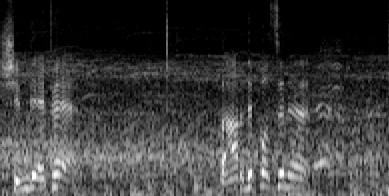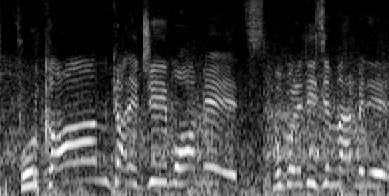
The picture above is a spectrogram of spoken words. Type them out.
Şimdi Efe verdi pasını. Furkan kaleci Muhammed bu gole de izin vermedi.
